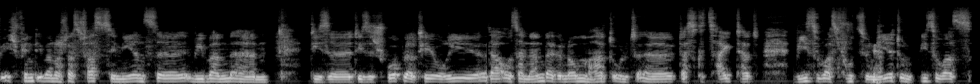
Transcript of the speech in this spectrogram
ich finde immer noch das Faszinierendste, wie man ähm, diese, diese Schwurbler-Theorie da auseinandergenommen hat und äh, das gezeigt hat, wie sowas funktioniert und wie sowas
